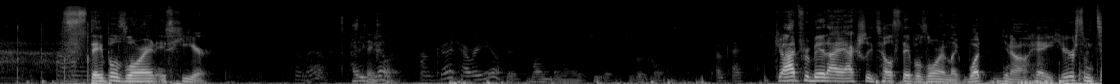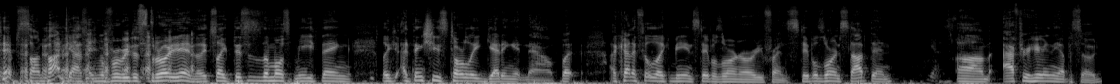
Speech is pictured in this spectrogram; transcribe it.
Staples Lauren is here. Hello. How you feeling? I'm good. How are you? That's one thing we're gonna keep it super close. Okay. God forbid I actually tell Staples Lauren like what you know. Hey, here's some tips on podcasting before we just throw you in. It's like this is the most me thing. Like I think she's totally getting it now. But I kind of feel like me and Staples Lauren are already friends. Staples Lauren stopped in Yes. um, after hearing the episode,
